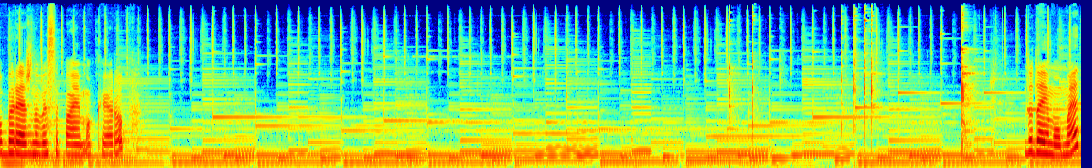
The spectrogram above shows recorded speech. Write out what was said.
Обережно висипаємо кероп. Додаємо мед.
